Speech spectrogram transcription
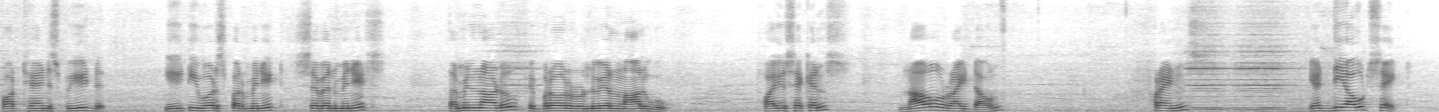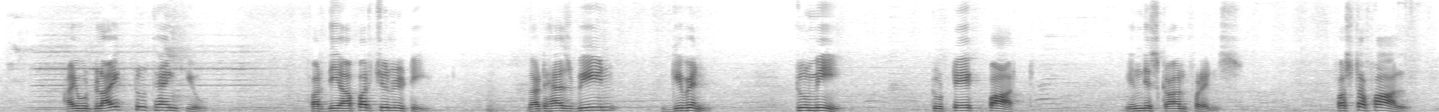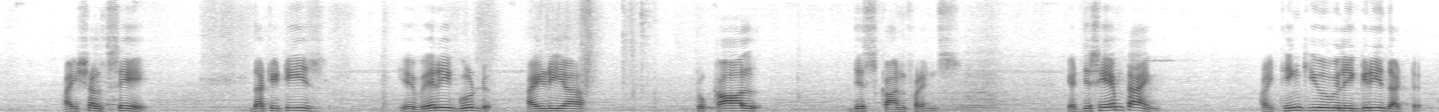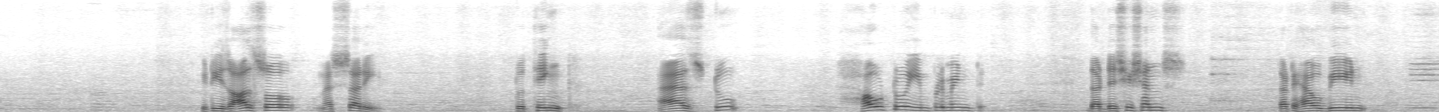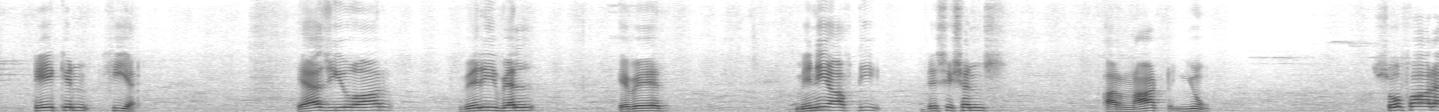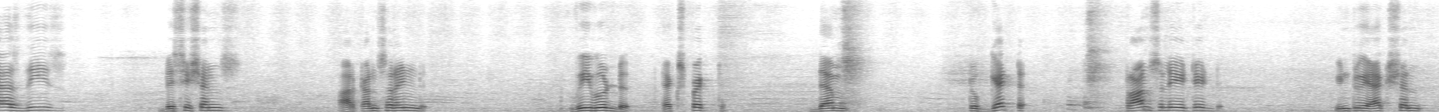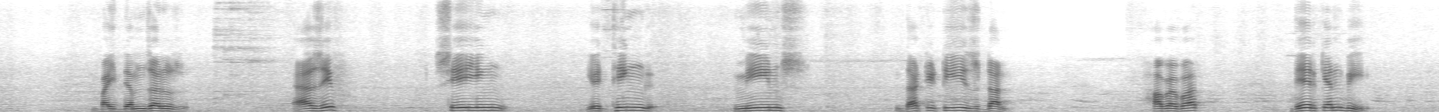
Short shorthand speed 80 words per minute 7 minutes. Tamil Nadu February 2004 5 seconds. Now write down. Friends at the outset I would like to thank you for the opportunity that has been given to me to take part in this conference. First of all, I shall say that it is a very good idea to call this conference. At the same time, I think you will agree that it is also necessary to think as to how to implement the decisions that have been taken here. As you are very well aware, many of the decisions are not new. So far as these decisions are concerned, we would expect them to get translated into action by themselves as if saying a thing means that it is done. However, there can be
